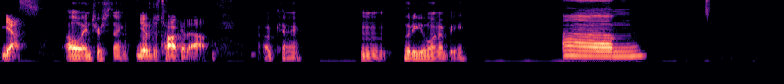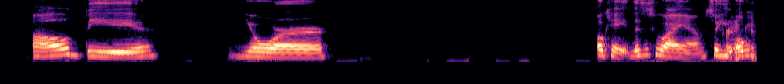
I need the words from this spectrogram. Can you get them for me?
Yes, Oh, interesting. you have to talk it out. Okay. Hmm. Who do you want to be? Um, I'll be your. Okay, this is who I am. So you Great. always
